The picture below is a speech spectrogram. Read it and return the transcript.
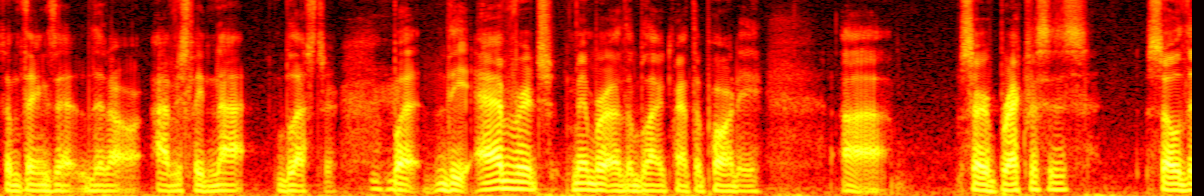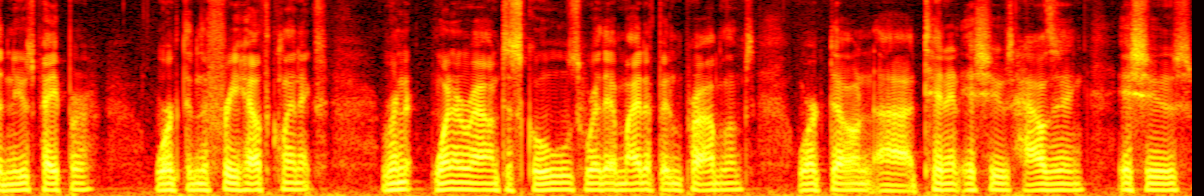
some things that, that are obviously not bluster. Mm-hmm. But the average member of the Black Panther Party uh, served breakfasts, sold the newspaper, worked in the free health clinics, went around to schools where there might have been problems, worked on uh, tenant issues, housing issues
